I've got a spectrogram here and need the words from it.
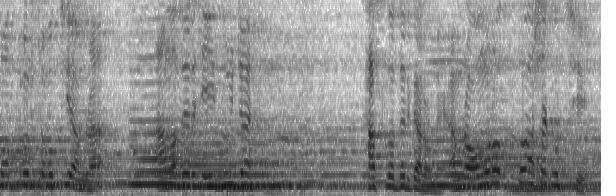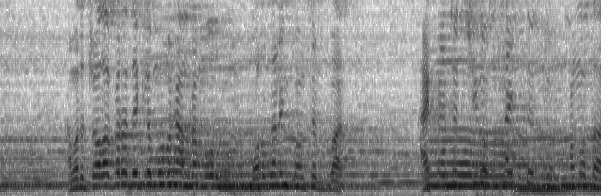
পথভ্রষ্ট হচ্ছি আমরা, আমাদের এই দুইটা খাসলতের কারণে। আমরা অমরত্ব আশা করছি। আমাদের চলাফেরা দেখলে মনে হয় আমরা মরবো। বড়কালীন কনসেপ্ট বাদ। একটা হচ্ছে চিরস্থায়িত্বের ক্ষমতা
